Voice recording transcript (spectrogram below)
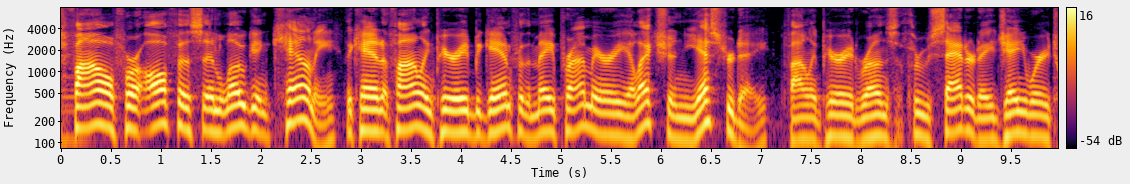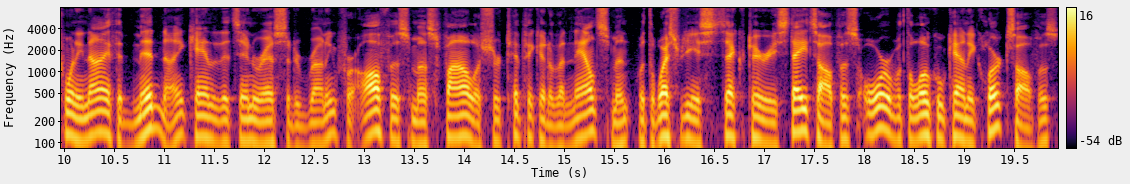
file for office in Logan County. The candidate filing period began for the May primary election yesterday. Filing period runs through Saturday, January 29th at midnight. Candidates interested in running for office must file a certificate of announcement with the West Virginia Secretary of State's office or with the local county clerk's office.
